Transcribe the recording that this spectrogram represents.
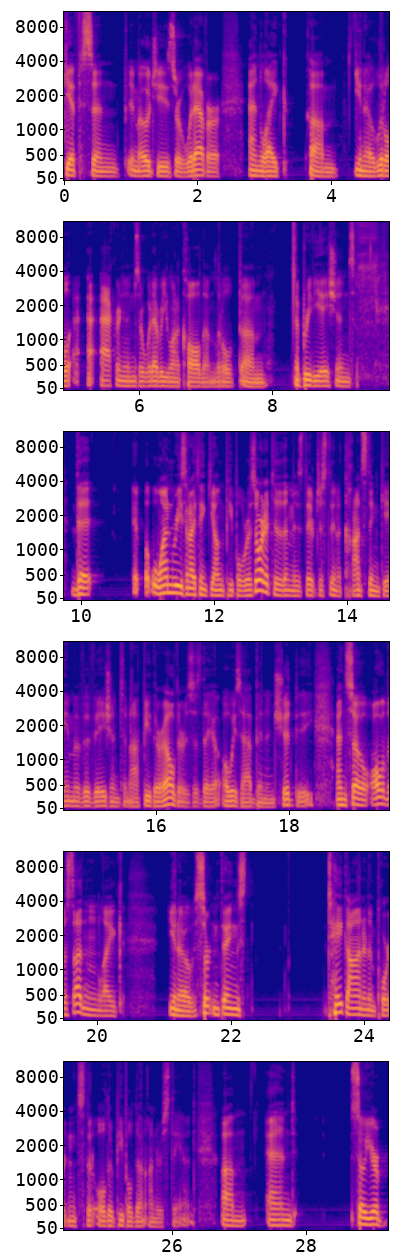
gifs and emojis or whatever, and like um, you know little a- acronyms or whatever you want to call them, little um, abbreviations that one reason I think young people resorted to them is they're just in a constant game of evasion to not be their elders, as they always have been and should be. And so all of a sudden, like, you know, certain things take on an importance that older people don't understand. Um, and so you're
